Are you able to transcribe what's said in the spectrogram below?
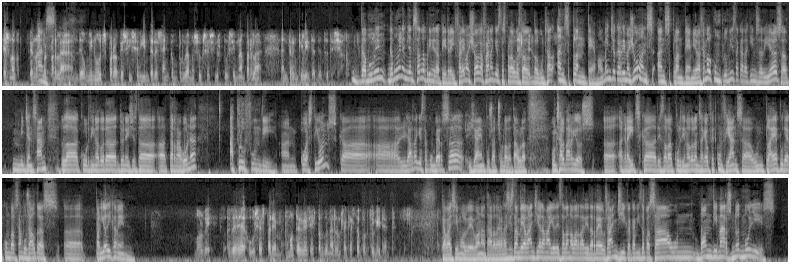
és una cosa que no es Ens... pot parlar en 10 minuts, però que sí seria interessant que en programes successius poguéssim anar a parlar en tranquil·litat de tot això. De moment, de moment hem llançat la primera pedra i farem això agafant aquestes paraules del, del Gonçal. Ens plantem, almenys a Carrer Major ens, ens plantem i agafem el compromís de cada 15 dies eh, mitjançant la coordinadora d'ONGs de uh, Tarragona aprofundir en qüestions que al llarg d'aquesta conversa ja hem posat sobre la taula. Gonçal Barrios, eh, agraïts que des de la coordinadora ens hagueu fet confiança. Un plaer poder conversar amb vosaltres eh, periòdicament. Molt bé, eh, us esperem. Moltes gràcies per donar-nos aquesta oportunitat. Que vagi molt bé, bona tarda. Gràcies també a l'Angi Aramayo des de la nova ràdio de Reus. Angi, que acabis de passar un bon dimarts, no et mullis.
